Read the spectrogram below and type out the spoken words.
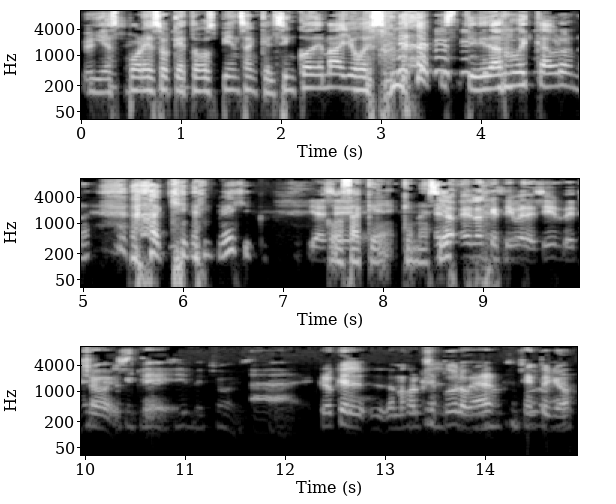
de y hecho, es por eso que todos piensan que el 5 de mayo es una festividad muy cabrona aquí en México, sé. cosa que, que no es Es lo, cierto. es lo que te iba a decir, de hecho, este, creo que el- lo mejor que se pudo lograr, siento yo,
